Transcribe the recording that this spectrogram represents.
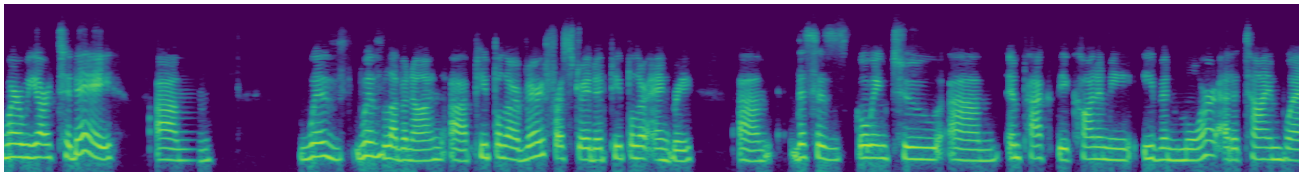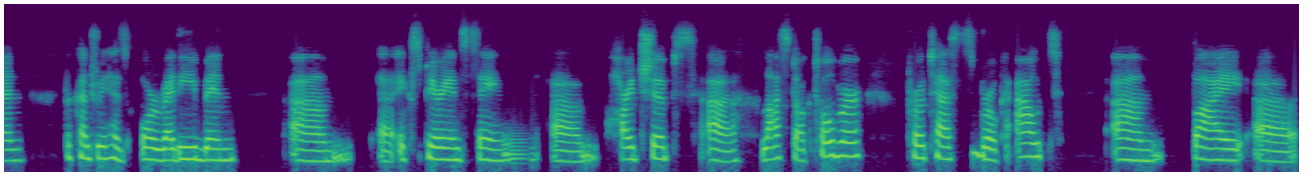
where we are today um, with with Lebanon. Uh, people are very frustrated. People are angry. Um, this is going to um, impact the economy even more at a time when the country has already been um, uh, experiencing um, hardships. Uh, last October, protests broke out um, by uh,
